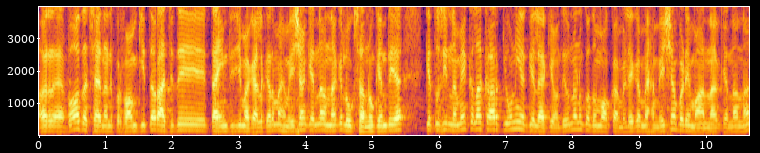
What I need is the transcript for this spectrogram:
ਔਰ ਬਹੁਤ ਅੱਛਾ ਇਹਨਾਂ ਨੇ ਪਰਫਾਰਮ ਕੀਤਾ ਔਰ ਅੱਜ ਦੇ ਟਾਈਮ ਦੀ ਜੀ ਮੈਂ ਗੱਲ ਕਰਾਂ ਮੈਂ ਹਮੇਸ਼ਾ ਕਹਿੰਦਾ ਹੁੰਨਾ ਕਿ ਲੋਕ ਸਾਨੂੰ ਕਹਿੰਦੇ ਆ ਕਿ ਤੁਸੀਂ ਨਵੇਂ ਕਲਾਕਾਰ ਕਿਉਂ ਨਹੀਂ ਅੱਗੇ ਲੈ ਕੇ ਆਉਂਦੇ? ਉਹਨਾਂ ਨੂੰ ਕਦੋਂ ਮੌਕਾ ਮਿਲੇਗਾ? ਮੈਂ ਹਮੇਸ਼ਾ ਬੜੇ ਮਾਣ ਨਾਲ ਕਹਿੰਦਾ ਹੁੰਨਾ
